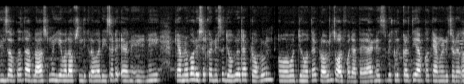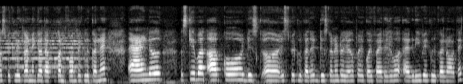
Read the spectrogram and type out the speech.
इन सब का, तब लास्ट में ये वाला ऑप्शन दिख रहा होगा रीसेट एंड कैमरा को रीसेट करने से जो भी होता है प्रॉब्लम जो होता है प्रॉब्लम सॉल्व हो जाता है। एंड इस पर क्लिक करती है, आपका कैमरा रिसेट होगा। उस पर क्लिक करने के बाद आपको कन्फर्म पे क्लिक करना है। एंड उसके बाद आपको डिस्क इस पर क्लिक करते हैं डिस्कनेक्ट हो जाएगा पर कोई फ़ायदा नहीं वो एग्री पे क्लिक करना होता है।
